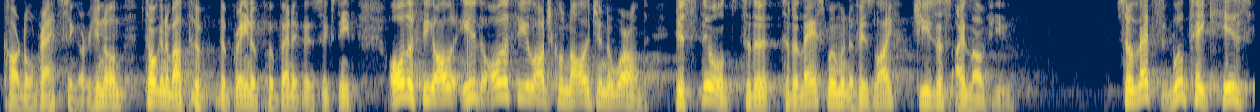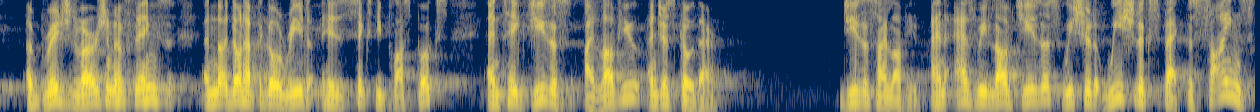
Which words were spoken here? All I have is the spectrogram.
Cardinal Ratzinger. You know, I'm talking about the, the brain of Pope Benedict XVI. All the, theolo- all the theological knowledge in the world distilled to the, to the last moment of his life, Jesus, I love you. So let's, we'll take his abridged version of things and don't have to go read his 60 plus books and take Jesus, I love you, and just go there. Jesus, I love you. And as we love Jesus, we should, we should expect the signs,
